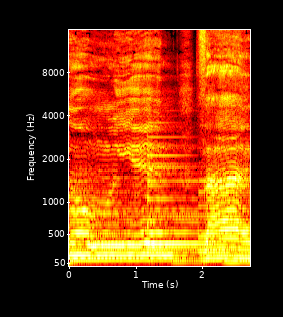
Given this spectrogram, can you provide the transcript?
only in thy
